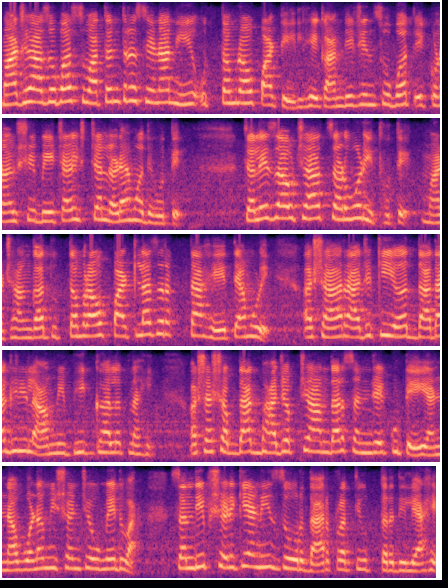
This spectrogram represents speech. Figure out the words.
माझे आजोबा स्वातंत्र्य सेनानी उत्तमराव पाटील हे गांधीजींसोबत एकोणावीसशे बेचाळीसच्या लढ्यामध्ये होते. चले जावच्या चळवळीत होते. माझ्या अंगात उत्तमराव पाटलाचं रक्त आहे त्यामुळे अशा राजकीय दादागिरीला मी भीक घालत नाही. अशा शब्दात भाजपचे आमदार संजय कुटे यांना वन मिशनचे उमेदवार संदीप शेळके यांनी जोरदार प्रत्युत्तर दिले आहे.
